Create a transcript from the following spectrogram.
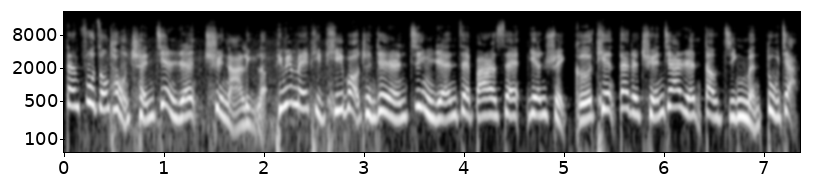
但副总统陈建仁去哪里了？平面媒体踢爆陈建仁竟然在八二三淹水隔天带着全家人到金门度假，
